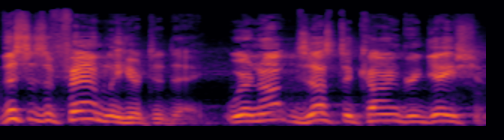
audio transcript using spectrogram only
This is a family here today. We're not just a congregation.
